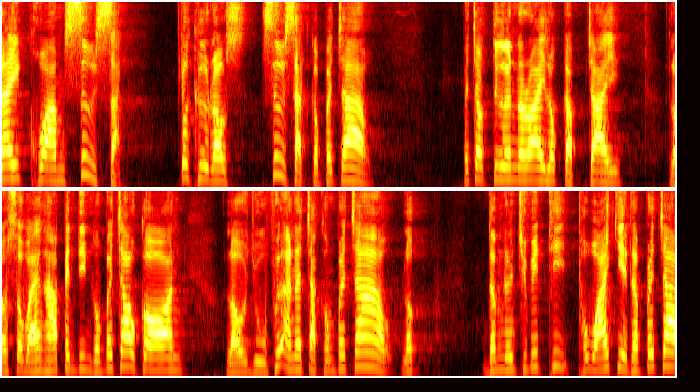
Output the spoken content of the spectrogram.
ในความซื่อสัตย์ก็คือเราซื่อสัตย์กับพระเจ้า พระเจ้าเตือนอะไรเรากลับใจ เราแสวงหาเป็นดินของพระเจ้าก่อน เราอยู่เพื่ออาณาจักรของพระเจ้า เรา ดำเนินชีวิตที่ถวายเกียรติพระเจ้า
